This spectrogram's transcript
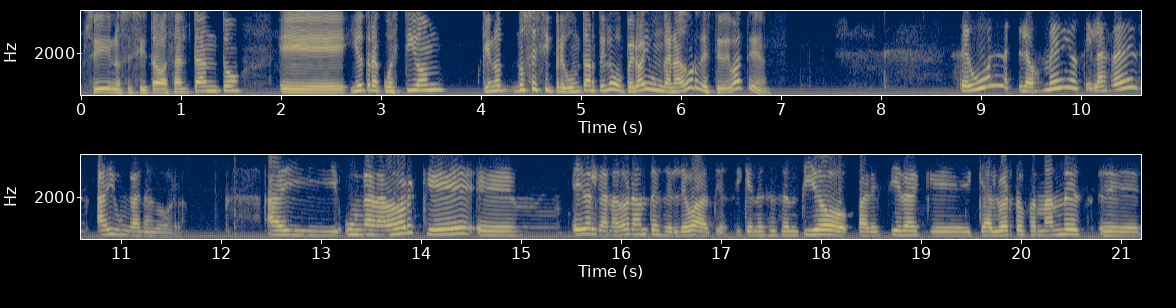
¿sí? No sé si estabas al tanto. Eh, y otra cuestión, que no, no sé si preguntártelo, pero ¿hay un ganador de este debate? Según los medios y las redes, hay un ganador. Hay un ganador que... Eh, era el ganador antes del debate, así que en ese sentido pareciera que, Alberto Fernández eh,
